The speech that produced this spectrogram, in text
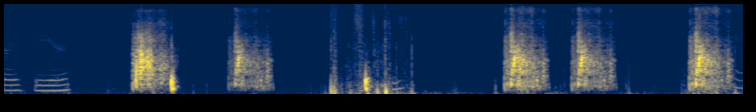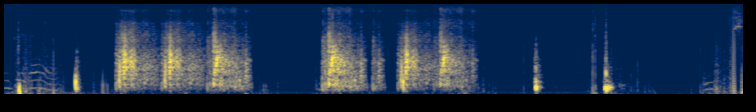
right there. Can't get out. Oops.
